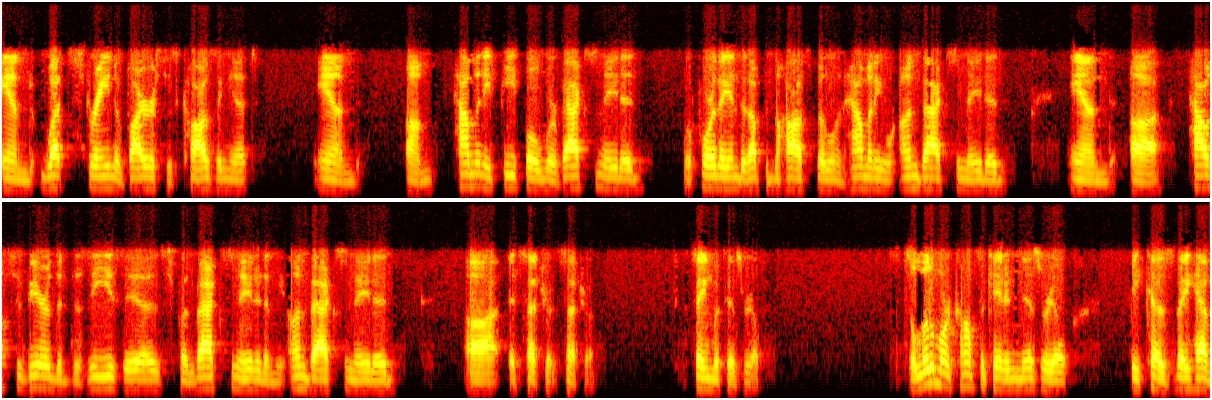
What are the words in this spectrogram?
and what strain of virus is causing it and um, how many people were vaccinated before they ended up in the hospital and how many were unvaccinated. And uh, how severe the disease is for the vaccinated and the unvaccinated, uh, et cetera, et cetera. Same with Israel. It's a little more complicated in Israel because they have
